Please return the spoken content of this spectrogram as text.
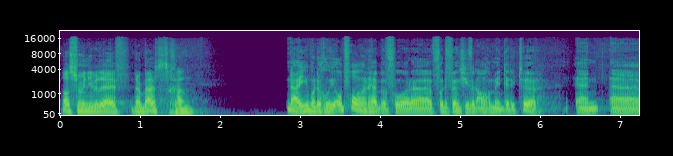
als familiebedrijf naar buiten te gaan? Nou, je moet een goede opvolger hebben voor, uh, voor de functie van algemeen directeur. En uh,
